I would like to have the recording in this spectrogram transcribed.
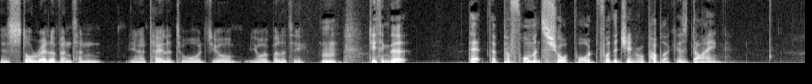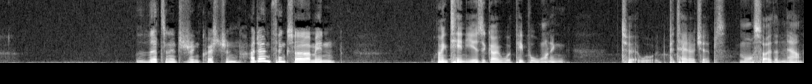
is still relevant and you know tailored towards your your ability. Hmm. Do you think that that the performance shortboard for the general public is dying? That's an interesting question. I don't think so. I mean, I mean, ten years ago, were people wanting to potato chips more so than now?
